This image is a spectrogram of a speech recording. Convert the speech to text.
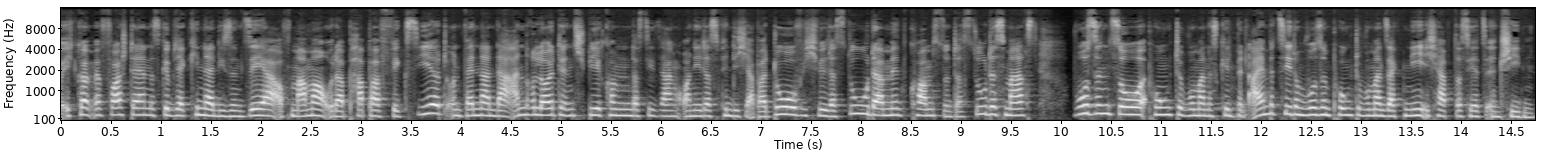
Ich könnte mir vorstellen, es gibt ja Kinder, die sind sehr auf Mama oder Papa fixiert und wenn dann da andere Leute ins Spiel kommen, dass die sagen, oh nee, das finde ich aber doof, ich will, dass du da mitkommst und dass du das machst. Wo sind so Punkte, wo man das Kind mit einbezieht und wo sind Punkte, wo man sagt, nee, ich habe das jetzt entschieden?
